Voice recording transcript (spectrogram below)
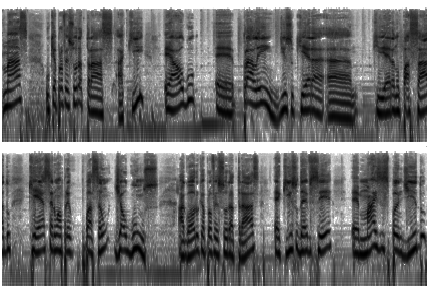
Mas o que a professora traz aqui é algo é, para além disso que era ah, que era no passado, que essa era uma preocupação de alguns. Agora o que a professora traz é que isso deve ser é, mais expandido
